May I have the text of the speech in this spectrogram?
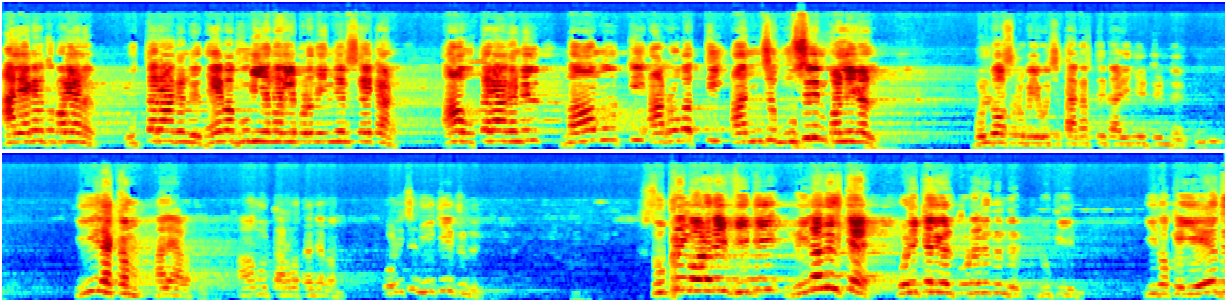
ആ ലേഖനത്തിൽ പറയാണ് ഉത്തരാഖണ്ഡ് ദേവഭൂമി എന്നറിയപ്പെടുന്ന ഇന്ത്യൻ സ്റ്റേറ്റ് ആണ്. ആ ഉത്തരാഖണ്ഡിൽ നാനൂറ്റി അറുപത്തി അഞ്ച് മുസ്ലിം പള്ളികൾ ബുൾഡോസർ ഉപയോഗിച്ച് തകർത്ത് കഴിഞ്ഞിട്ടുണ്ട്. ഈ ലക്കം മലയാളത്തിൽ നാനൂറ്റി അറുപത്തി അഞ്ചെണ്ണം ഒളിച്ചു നീക്കിയിട്ടുണ്ട്. സുപ്രീം കോടതി വിധി നിലനിൽക്കെ ഒളിക്കലുകൾ തുടരുന്നുണ്ട് യു പിയിൽ ഇതൊക്കെ ഏത്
